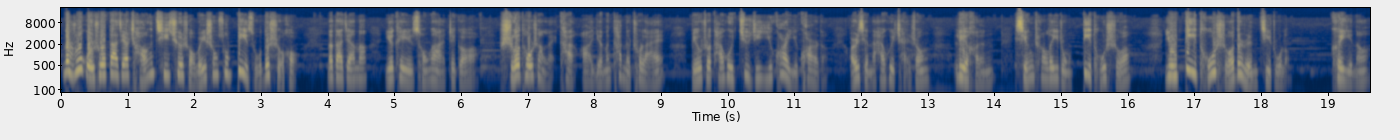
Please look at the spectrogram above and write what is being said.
那如果说大家长期缺少维生素 B 族的时候，那大家呢也可以从啊这个舌头上来看啊，也能看得出来。比如说它会聚集一块一块的，而且呢还会产生裂痕，形成了一种地图舌。有地图舌的人记住了，可以呢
